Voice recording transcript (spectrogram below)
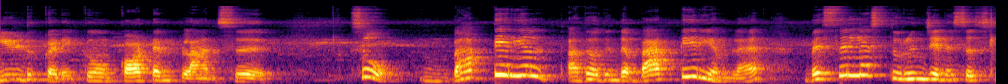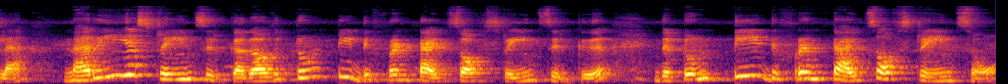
ஈல்டு கிடைக்கும் காட்டன் பிளான்ஸு ஸோ பாக்டீரியல் அதாவது இந்த பாக்டீரியமில் பெசில்லஸ் துருஞ்செனிசஸில் நிறைய ஸ்ட்ரெயின்ஸ் இருக்குது அதாவது twenty different types of strains இருக்குது இந்த டுவெண்ட்டி டிஃப்ரெண்ட் டைப்ஸ் ஆஃப் ஸ்ட்ரெயின்ஸும்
